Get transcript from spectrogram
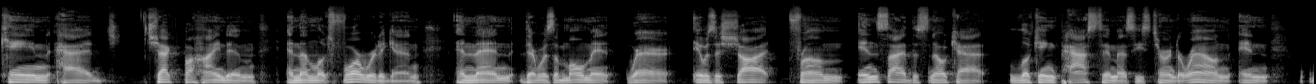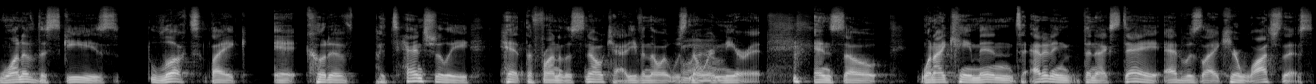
Kane had checked behind him and then looked forward again. And then there was a moment where it was a shot from inside the snowcat looking past him as he's turned around. And one of the skis looked like it could have potentially hit the front of the snowcat, even though it was nowhere near it. and so when I came in to editing the next day, Ed was like, Here, watch this.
